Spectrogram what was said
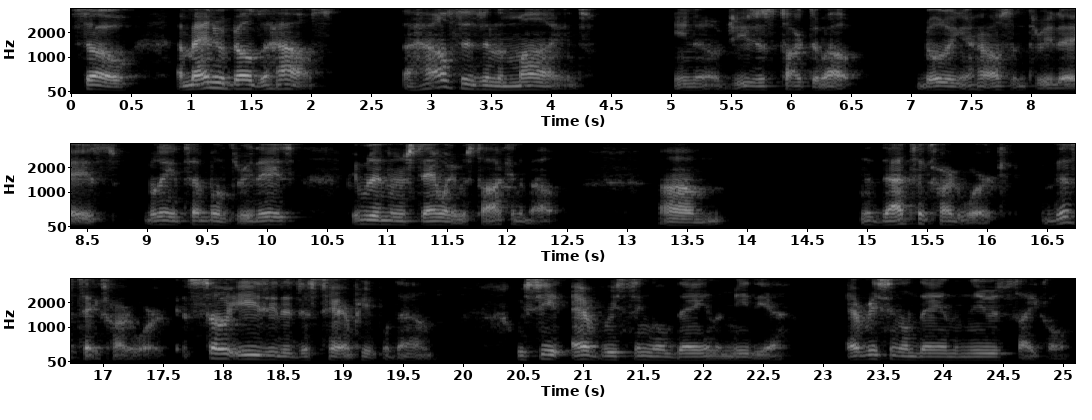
So a man who builds a house the house is in the mind. You know, Jesus talked about building a house in three days, building a temple in three days. People didn't understand what he was talking about. Um, that took hard work. This takes hard work. It's so easy to just tear people down. We see it every single day in the media, every single day in the news cycle.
